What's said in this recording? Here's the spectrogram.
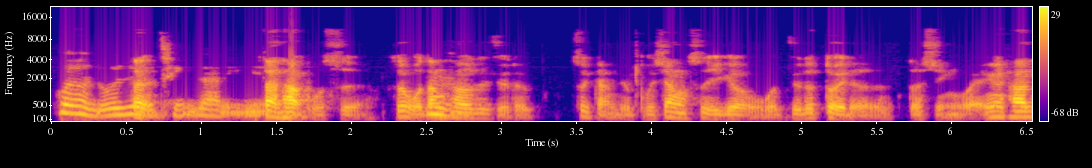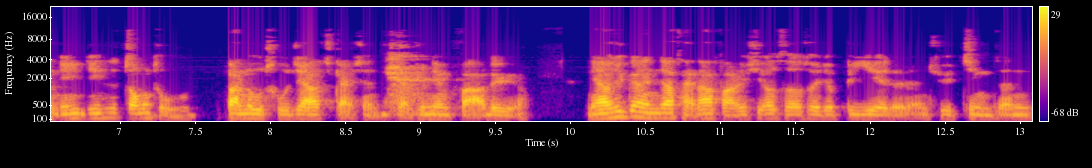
会有很多热情在里面，但他不是，所以我当时就觉得，这感觉不像是一个我觉得对的的行为，因为他你已经是中途半路出家，改成改去念法律了。你要去跟人家台大法律系二十二岁就毕业的人去竞争，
